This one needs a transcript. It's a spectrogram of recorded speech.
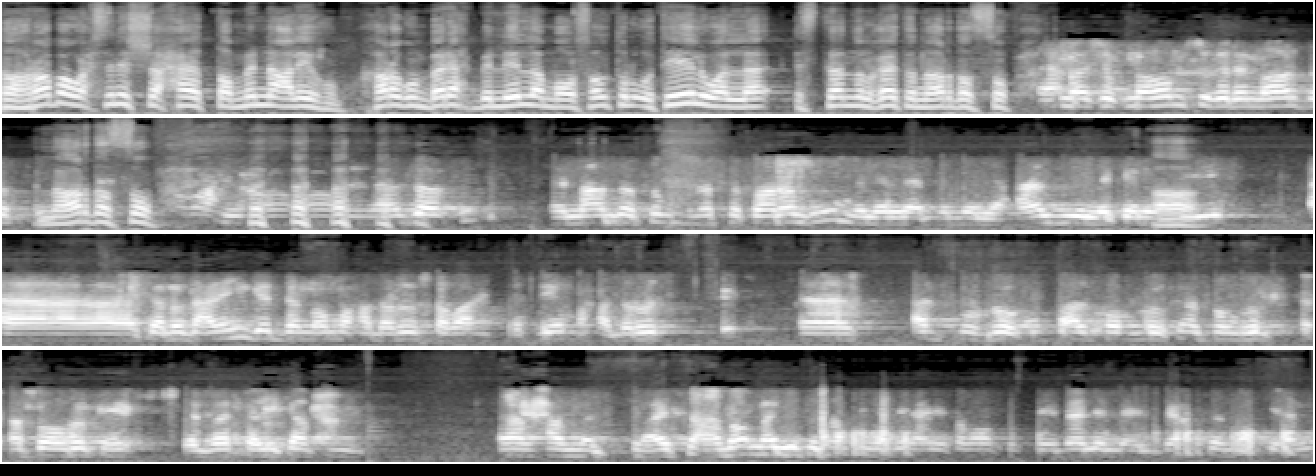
كهربا وحسين الشحات طمنا عليهم. خرجوا امبارح بالليل لما وصلتوا الأوتيل ولا استنوا لغاية النهارده الصبح؟ ما شفناهمش غير النهارده. النهارده الصبح. للأسف. النهارده الصبح بس خرجوا من من العزم اللي كانوا آه. فيه. آه كانوا زعلانين جدا إن هم ما حضروش طبعا التسليم ما حضروش. آه ألف مبروك ألف مبروك ألف مبروك ألف مبروك. ربنا يخليك يا يا محمد اعضاء مجلس النادي الاهلي طبعا في استقبال البعثه المكياني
